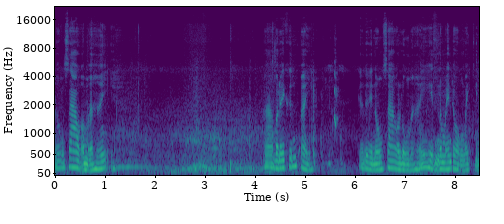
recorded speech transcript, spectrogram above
น้องเศร้าวเอามาให้พาบ่ได้ขึ้นไป ก็เลยน้องเศร้าวเอาลงมาให้เห็ดหน้ำไม้ดองไว้กิน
